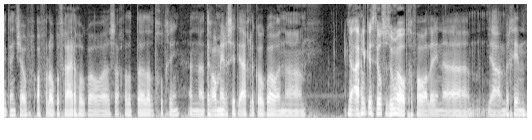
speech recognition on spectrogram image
ik denk dat je over afgelopen vrijdag ook wel eh, zag dat het, dat het goed ging. En eh, tegen Almere City eigenlijk ook wel. En eh, ja, eigenlijk is het heel seizoen wel het geval. Alleen eh, ja, in het begin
